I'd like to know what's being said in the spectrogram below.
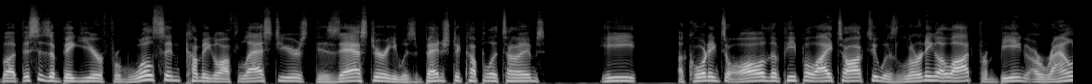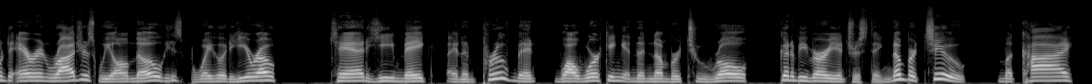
But this is a big year from Wilson coming off last year's disaster. He was benched a couple of times. He, according to all the people I talked to, was learning a lot from being around Aaron Rodgers. We all know his boyhood hero. Can he make an improvement while working in the number two role? Going to be very interesting. Number two, Mekhi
